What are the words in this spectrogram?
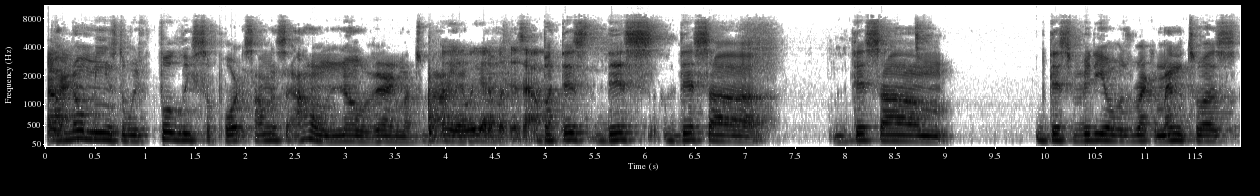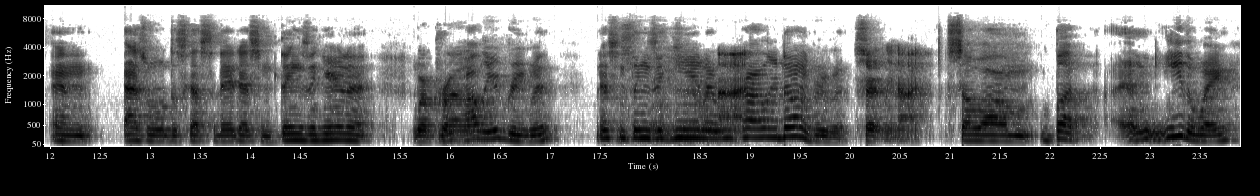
By no means do we fully support Simon. Sinek. I don't know very much about oh him. yeah, we gotta put this out. But this this this uh this um this video was recommended to us and as we'll discuss today, there's some things in here that We're we probably agree with. There's some things in here that we probably don't agree with. Certainly not. So um but uh, either way,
